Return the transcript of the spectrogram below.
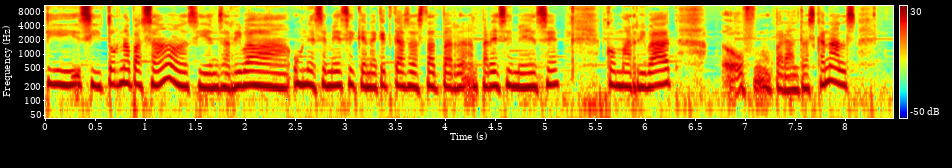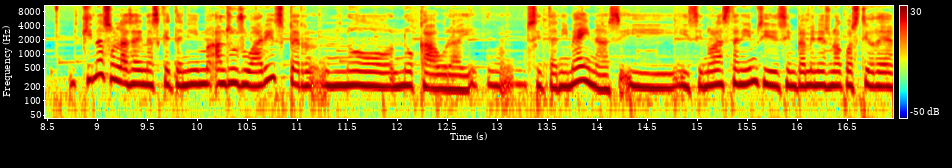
Si, si torna a passar, si ens arriba un SMS, que en aquest cas ha estat per, per SMS, com ha arribat, o per altres canals, quines són les eines que tenim els usuaris per no, no caure? Si tenim eines i, i si no les tenim, si simplement és una qüestió de,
